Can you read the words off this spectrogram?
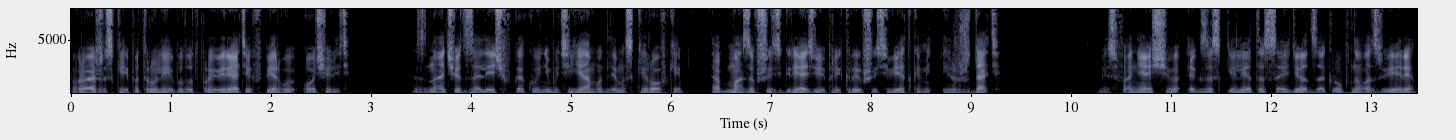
Вражеские патрули будут проверять их в первую очередь. Значит, залечь в какую-нибудь яму для маскировки, обмазавшись грязью и прикрывшись ветками, и ждать. Без фонящего экзоскелета сойдет за крупного зверя,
